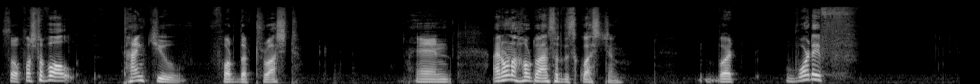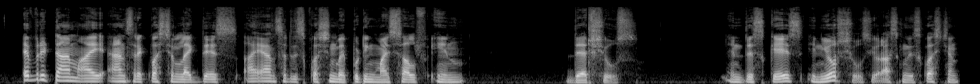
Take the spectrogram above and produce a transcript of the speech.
So, first of all, thank you for the trust. And I don't know how to answer this question, but what if every time I answer a question like this, I answer this question by putting myself in their shoes? In this case, in your shoes, you're asking this question.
